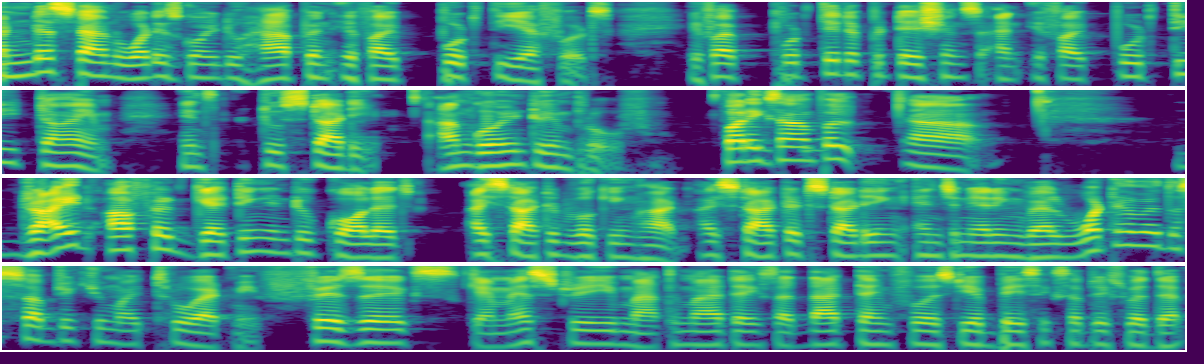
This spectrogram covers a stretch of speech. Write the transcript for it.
understand what is going to happen if I put the efforts, if I put the repetitions, and if I put the time in to study, I'm going to improve. For example, uh, right after getting into college, I started working hard. I started studying engineering well, whatever the subject you might throw at me physics, chemistry, mathematics. At that time, first year basic subjects were there.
